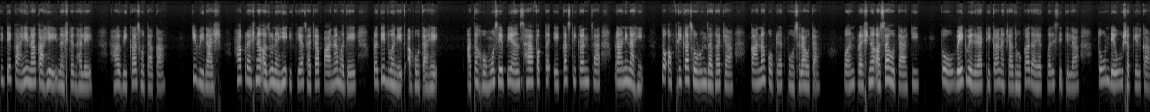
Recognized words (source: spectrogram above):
तिथे काही ना काही नष्ट झाले. हा विकास होता का? की विनाश? हा प्रश्न अजूनही इतिहासाच्या पानामध्ये प्रतिध्वनित होत आहे. आता होमोसेपियन्स हा फक्त एकाच ठिकाणचा प्राणी नाही तो आफ्रिका सोडून जगाच्या कानाकोपऱ्यात पोहोचला होता. पण प्रश्न असा होता की तो वेगवेगळ्या ठिकाणाच्या धोकादायक परिस्थितीला तोंड देऊ शकेल का?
